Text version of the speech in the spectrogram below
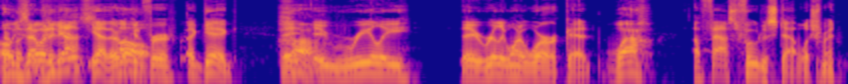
Oh, They're is that looking- what it yeah, is? Yeah, they're Oh. looking for a gig. They, Huh. they really, they really want to work at Wow. a fast food establishment.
